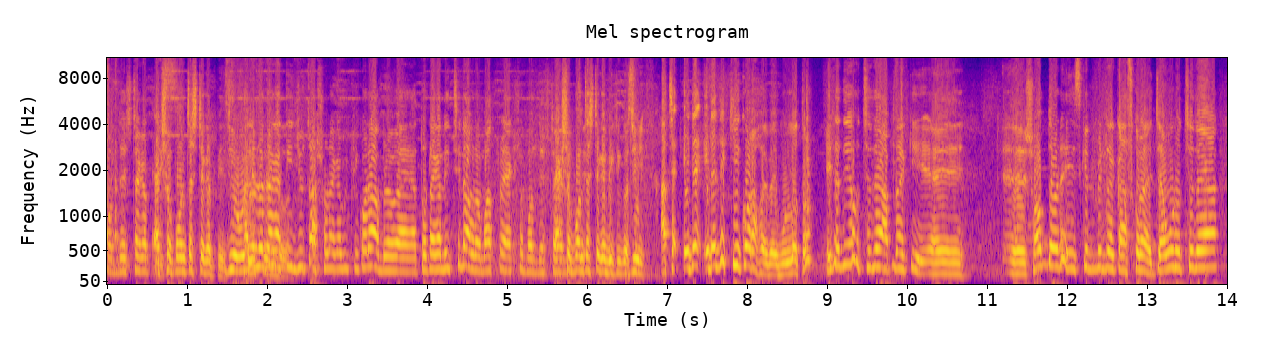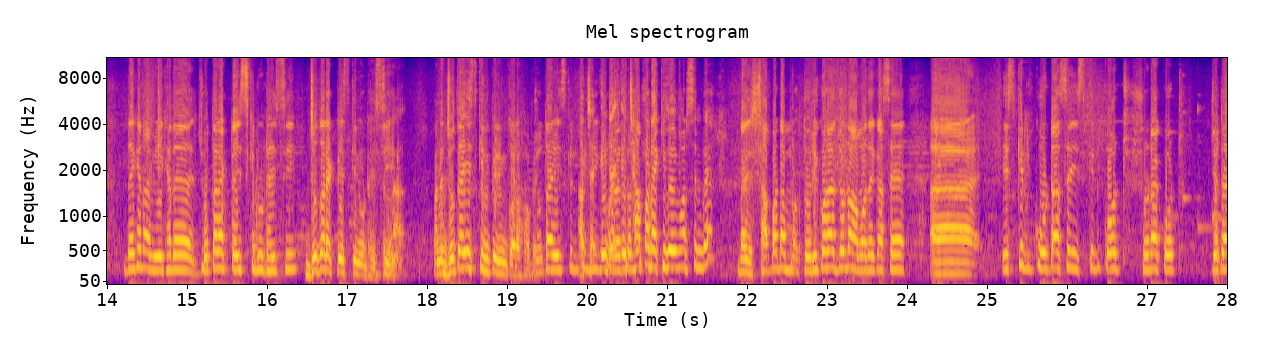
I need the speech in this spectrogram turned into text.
পঞ্চাশ টাকা piece। একশো পঞ্চাশ টাকা পিস জি অন্য টাকা টাকা বিক্রি করে আমরা এত টাকা নিচ্ছি না আমরা মাত্র একশো পঞ্চাশ টাকা একশো পঞ্চাশ নিচ্ছি। টাকা বিক্রি করছি। আচ্ছা এটা এটাতে কি করা হয় ভাই মূলত? এটা দিয়ে হচ্ছে যে আপনার কি সব ধরনের স্ক্রিন প্রিন্টের কাজ করা হয়। যেমন হচ্ছে দেখেন আমি এখানে জোতার একটা স্ক্রিন উঠাইছি। জুতার একটা স্ক্রিন উঠাইছে। না? মানে জুতায় স্ক্রিন প্রিন্ট করা হবে। জুতার স্ক্রিন আচ্ছা প্রিন্টিং এটা ছাপাটা কীভাবে মারছেন ভাই? ভাই ছাপাটা তৈরি করার জন্য আমাদের কাছে স্ক্রিন কোট আছে স্ক্রিন কোট সোডা কোট যেটা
